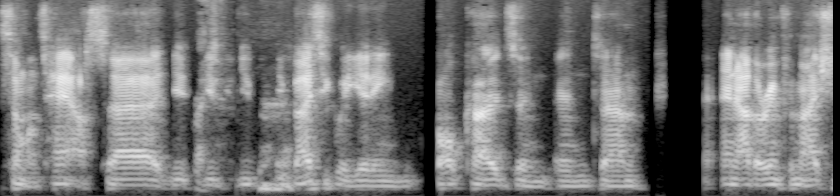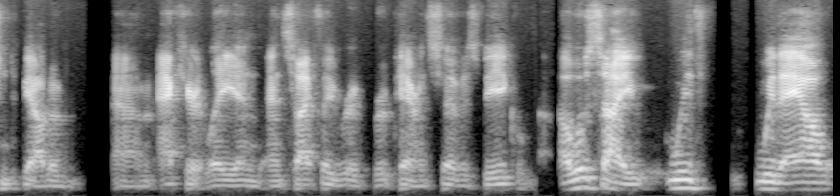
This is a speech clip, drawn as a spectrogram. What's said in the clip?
someone's house. Uh, you, right. you, are basically getting fault codes and and um, and other information to be able to um, accurately and, and safely re- repair and service vehicles. I will say with with our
